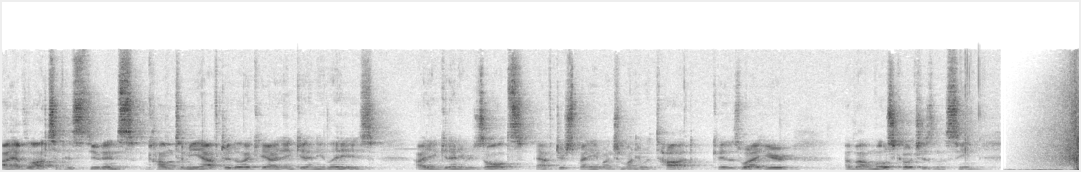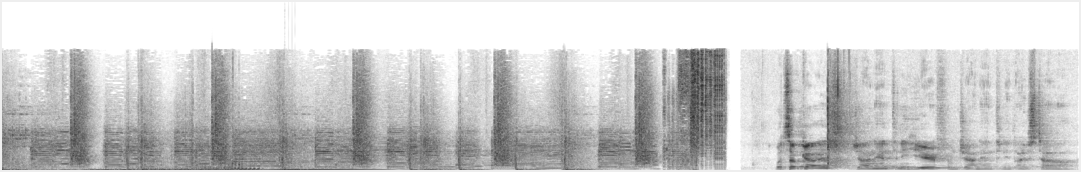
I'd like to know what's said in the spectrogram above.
I have lots of his students come to me after, they're like, hey, I didn't get any lays. I didn't get any results after spending a bunch of money with Todd. Okay, this is what I hear about most coaches in the scene. What's up guys? John Anthony here from John Anthony Lifestyle.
